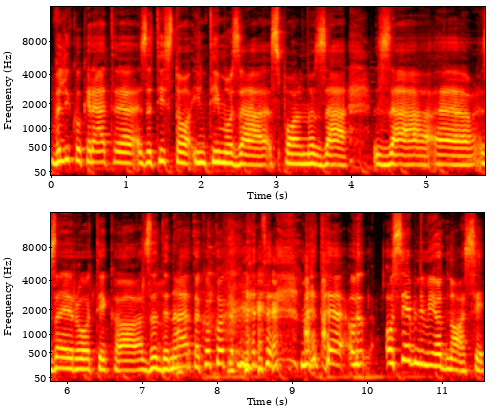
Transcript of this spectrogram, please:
veliko krat eh, za tisto intimo, za spolnost, za, za, eh, za erotiko, za denar, tako kot med. med eh, osebnimi odnosi,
